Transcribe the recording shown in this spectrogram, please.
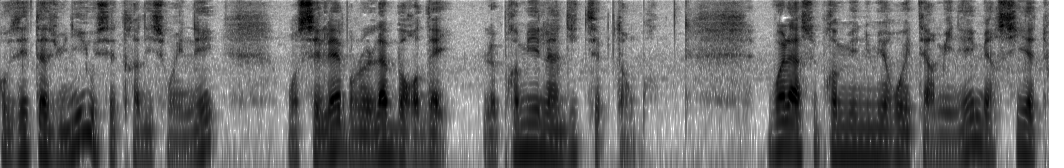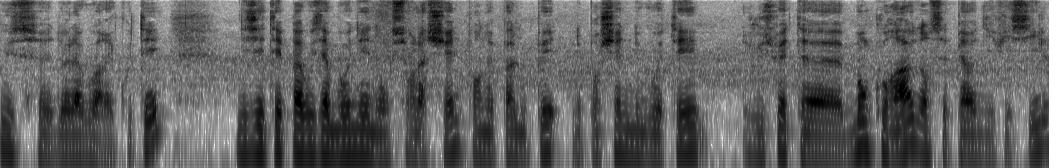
Aux États-Unis, où cette tradition est née, on célèbre le Labor Day, le premier lundi de septembre. Voilà, ce premier numéro est terminé. Merci à tous de l'avoir écouté. N'hésitez pas à vous abonner donc sur la chaîne pour ne pas louper les prochaines nouveautés. Je vous souhaite euh, bon courage dans cette période difficile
